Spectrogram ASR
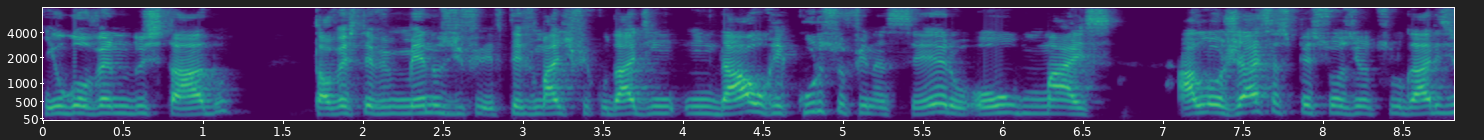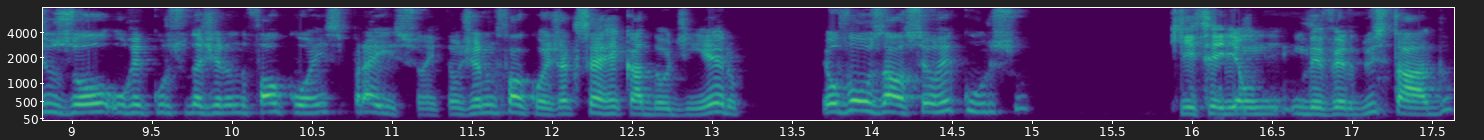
e o governo do estado talvez teve menos teve mais dificuldade em, em dar o recurso financeiro ou mais alojar essas pessoas em outros lugares e usou o recurso da Gerando Falcões para isso. Né? Então, Gerando Falcões, já que você arrecadou dinheiro, eu vou usar o seu recurso, que seria um, um dever do Estado,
